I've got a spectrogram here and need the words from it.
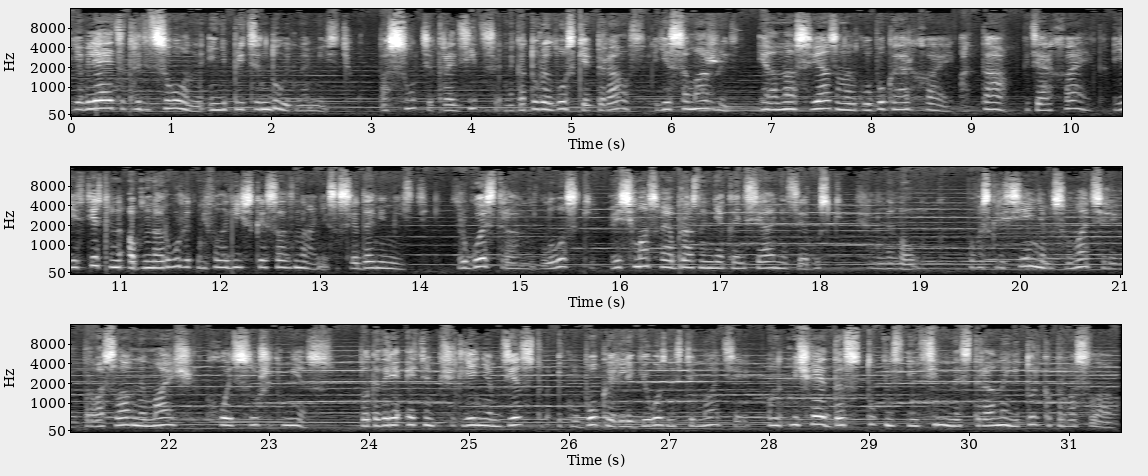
является традиционной и не претендует на мистику. По сути, традиция, на которой Лоски опирался, есть сама жизнь, и она связана с глубокой архаикой. А там, где архаик, естественно, обнаружит мифологическое сознание со следами мистики. С другой стороны, Лоски – весьма своеобразный неконсианец и русский феноменолог. По воскресеньям с матерью православный мальчик ходит слушать мессу. Благодаря этим впечатлениям детства и глубокой религиозности матери он отмечает доступность интимной стороны не только православия,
